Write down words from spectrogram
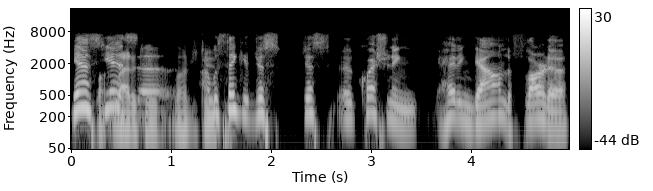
Yes, la- yes. latitude, uh, longitude. I was thinking, just just uh, questioning heading down to Florida,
